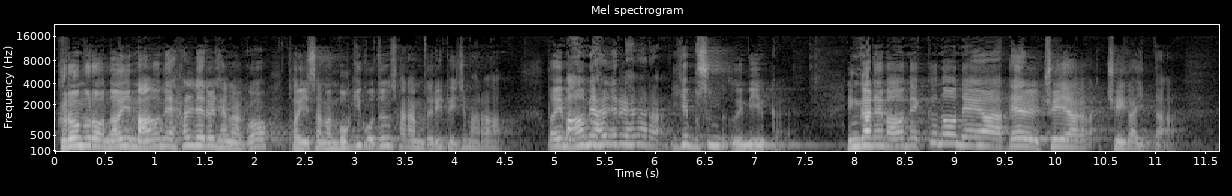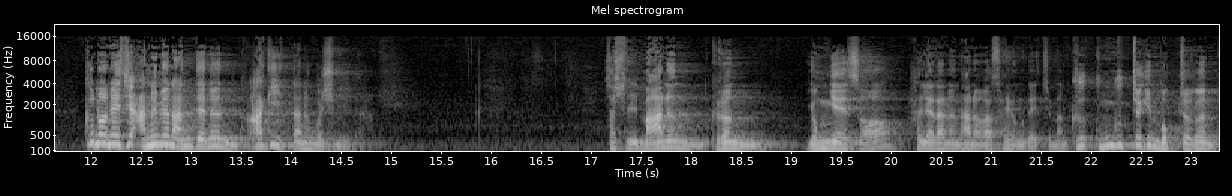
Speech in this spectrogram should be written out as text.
그러므로 너희 마음에 할례를 행하고 더 이상은 목이 고든 사람들이 되지 마라. 너희 마음에 할례를 행하라. 이게 무슨 의미일까요? 인간의 마음에 끊어내야 될 죄야, 죄가 있다. 끊어내지 않으면 안 되는 악이 있다는 것입니다. 사실 많은 그런 용례에서 할례라는 단어가 사용됐지만 그 궁극적인 목적은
